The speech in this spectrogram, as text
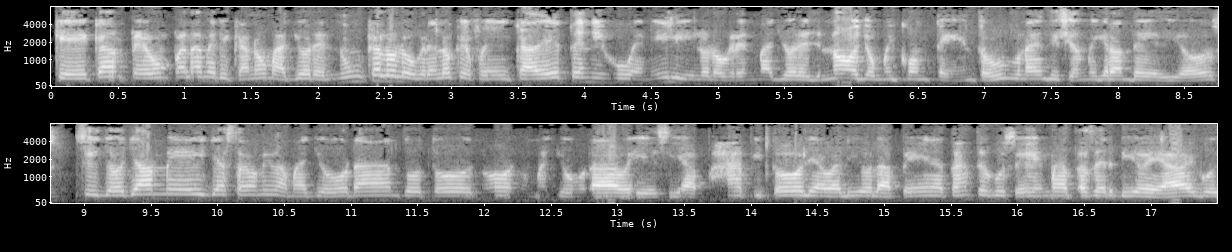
Que campeón panamericano mayores. Nunca lo logré en lo que fue en cadete ni juvenil y lo logré en mayores. No, yo muy contento. Una bendición muy grande de Dios. Si yo llamé, ya estaba mi mamá llorando, todo. No, no me lloraba y decía, papi, todo le ha valido la pena. Tanto que usted se mata ha servido de algo.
